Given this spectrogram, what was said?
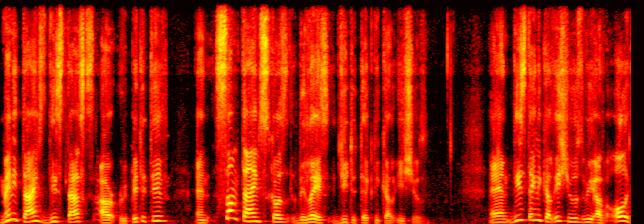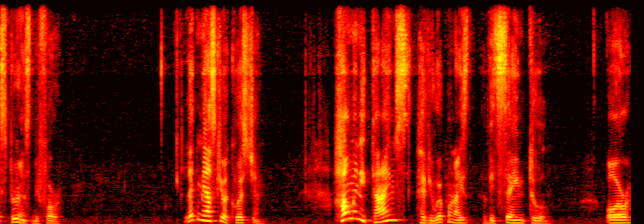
Many times these tasks are repetitive and sometimes cause delays due to technical issues. And these technical issues we have all experienced before. Let me ask you a question. How many times have you weaponized the same tool? Or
